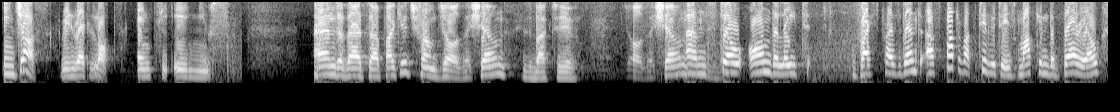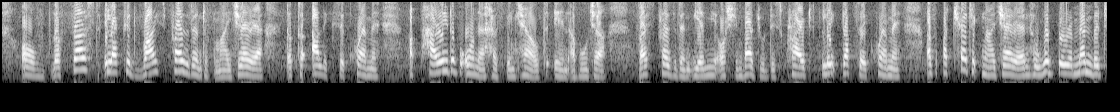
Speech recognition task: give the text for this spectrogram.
In Jos, Rinred Lot, NTA News. And that's a uh, package from Jos. Sharon is back to you. Jos, Sharon. And still on the late Vice President as part of activities marking the burial of the first elected Vice President of Nigeria, Dr. Alex Ekwueme. A parade of honor has been held in Abuja. Vice President Yemi Osinbajo described late Dr. Ekwueme as a patriotic Nigerian who would be remembered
